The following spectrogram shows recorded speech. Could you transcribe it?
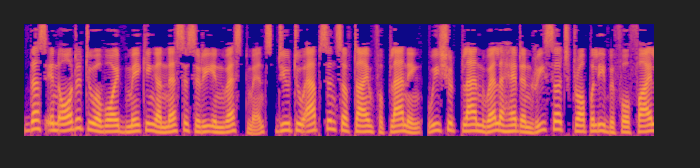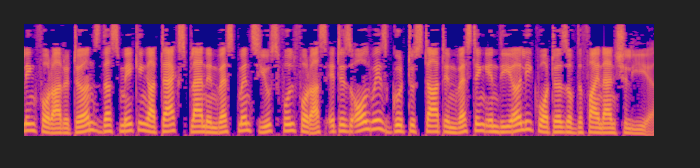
Thus, in order to avoid making unnecessary investments due to absence of time for planning, we should plan well ahead and research properly before filing for our returns, thus making our tax plan investments useful for us. It is always good to start investing in the early quarters of the financial year.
